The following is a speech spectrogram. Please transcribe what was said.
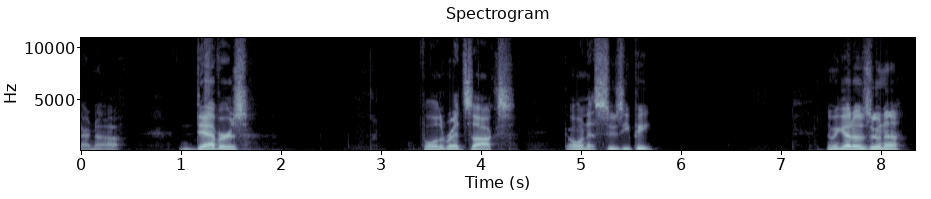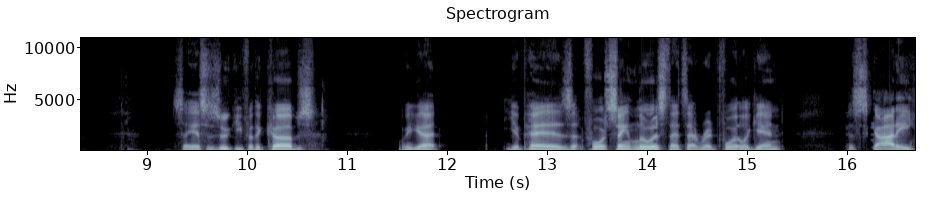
Starting off, Devers for the Red Sox. Going to Susie P. Then we got Ozuna. Seiya Suzuki for the Cubs. We got Yepez for St. Louis. That's that red foil again. Piscotty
